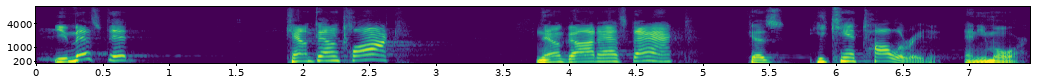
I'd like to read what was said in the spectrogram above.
you missed it. Countdown clock. Now God has to act because he can't tolerate it anymore.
